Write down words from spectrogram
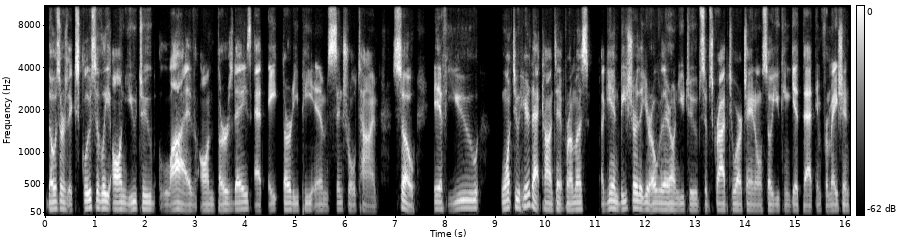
Those are exclusively on YouTube live on Thursdays at 8:30 p.m. Central Time. So, if you want to hear that content from us, again, be sure that you're over there on YouTube, subscribe to our channel so you can get that information.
